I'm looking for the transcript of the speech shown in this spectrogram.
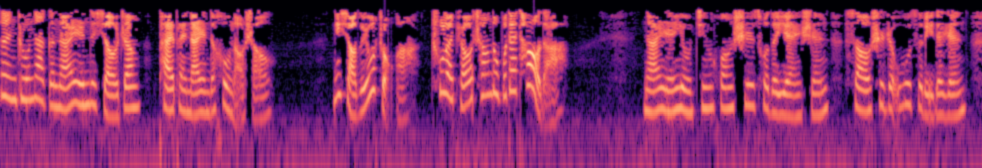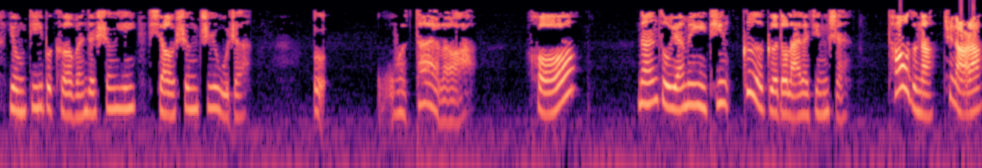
摁住那个男人的小张，拍拍男人的后脑勺。你小子有种啊！出来嫖娼都不带套的。男人用惊慌失措的眼神扫视着屋子里的人，用低不可闻的声音小声支吾着：“呃，我带了。”哦，男组员们一听，个个都来了精神。套子呢？去哪儿了？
